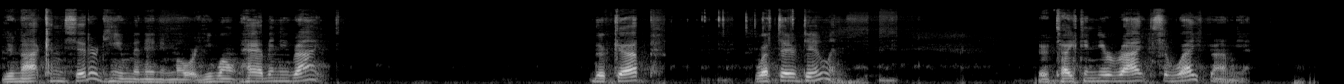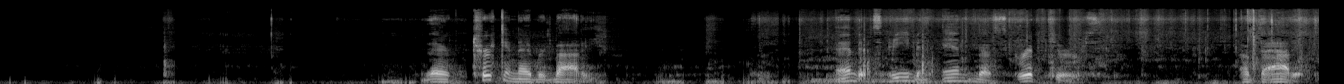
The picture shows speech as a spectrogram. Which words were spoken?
You're not considered human anymore. You won't have any rights. Look up what they're doing. They're taking your rights away from you. They're tricking everybody. And it's even in the scriptures about it.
